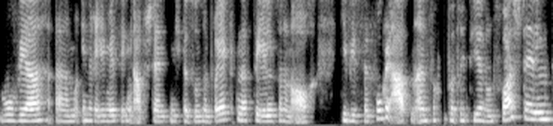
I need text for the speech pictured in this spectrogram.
wo wir ähm, in regelmäßigen Abständen nicht nur zu unseren Projekten erzählen, sondern auch gewisse Vogelarten einfach porträtieren und vorstellen.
